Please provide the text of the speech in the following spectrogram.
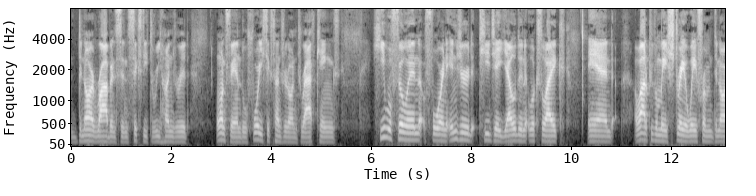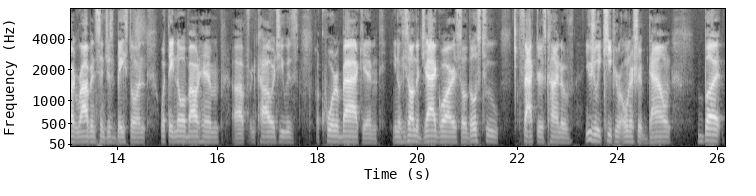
Denard Robinson, 6,300 on FanDuel, 4,600 on DraftKings. He will fill in for an injured TJ Yeldon, it looks like, and a lot of people may stray away from Denard Robinson just based on what they know about him. Uh, in college, he was a quarterback, and you know he's on the Jaguars, so those two factors kind of usually keep your ownership down. But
